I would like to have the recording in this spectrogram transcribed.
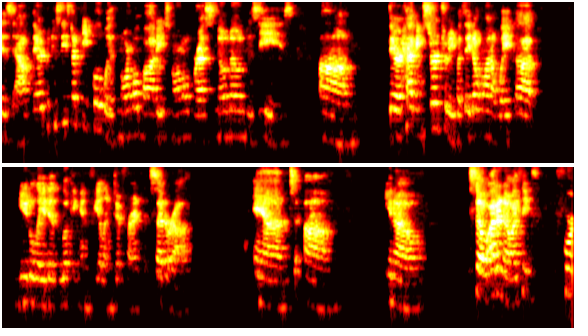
is out there because these are people with normal bodies, normal breasts, no known disease. Um, they're having surgery, but they don't want to wake up mutilated, looking and feeling different, etc. And um, you know, so I don't know. I think for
